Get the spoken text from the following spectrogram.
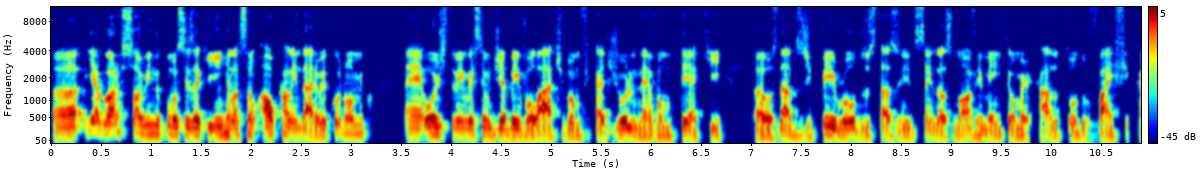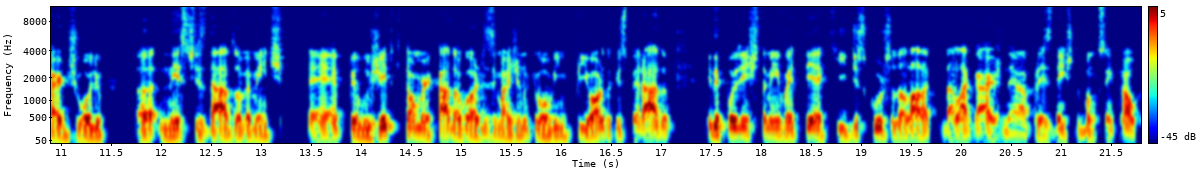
Uh, e agora, só vindo com vocês aqui em relação ao calendário econômico, é, hoje também vai ser um dia bem volátil, vamos ficar de olho, né? Vamos ter aqui uh, os dados de payroll dos Estados Unidos saindo às 9h30, então o mercado todo vai ficar de olho uh, nestes dados. Obviamente, é, pelo jeito que está o mercado agora, eles imaginam que vão vir pior do que o esperado. E depois a gente também vai ter aqui discurso da, da Lagarde, né, a presidente do Banco Central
